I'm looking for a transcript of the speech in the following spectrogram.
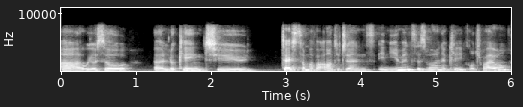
Uh, we're also uh, looking to test some of our antigens in humans as well in a clinical trial.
